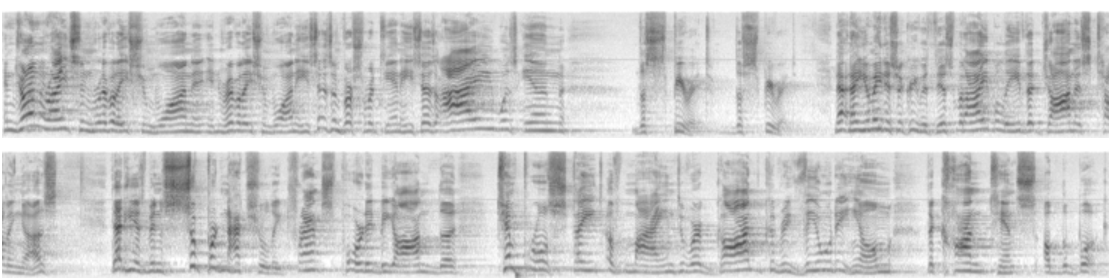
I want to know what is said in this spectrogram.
And John writes in Revelation 1, in Revelation 1, he says in verse number 10, he says, I was in the Spirit, the Spirit. Now, now you may disagree with this, but I believe that John is telling us that he has been supernaturally transported beyond the temporal state of mind to where God could reveal to him the contents of the book.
